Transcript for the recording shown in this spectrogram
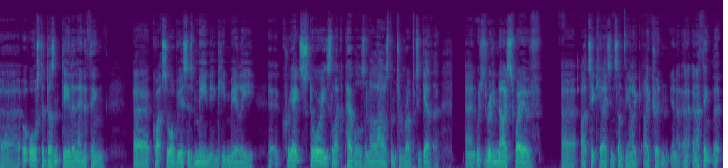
uh, Auster doesn't deal in anything uh, quite so obvious as meaning. He merely uh, creates stories like pebbles and allows them to rub together, and which is a really nice way of uh, articulating something I, I couldn't, you know. And, and I think that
